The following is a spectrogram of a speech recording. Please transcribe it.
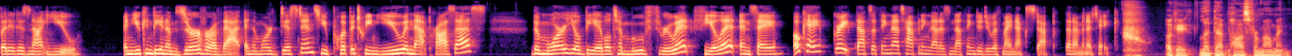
but it is not you. And you can be an observer of that. And the more distance you put between you and that process, the more you'll be able to move through it, feel it, and say, okay, great, that's a thing that's happening. That has nothing to do with my next step that I'm going to take. Okay, let that pause for a moment.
